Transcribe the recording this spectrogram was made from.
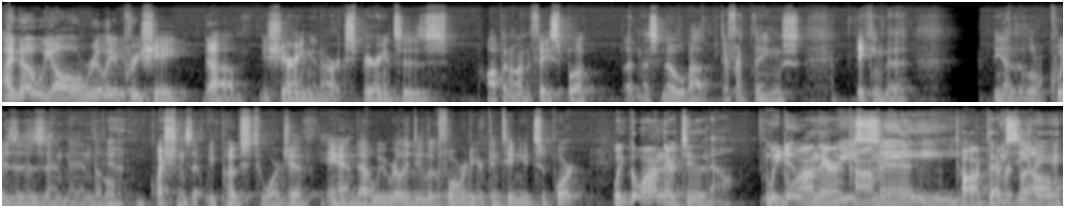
I know we all really appreciate uh, you sharing in our experiences, hopping on Facebook, letting us know about different things, taking the you know the little quizzes and, and little questions that we post towards you. And uh, we really do look forward to your continued support. We go on there too now. We, go do. on there and We comment see- and talk to we everybody.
